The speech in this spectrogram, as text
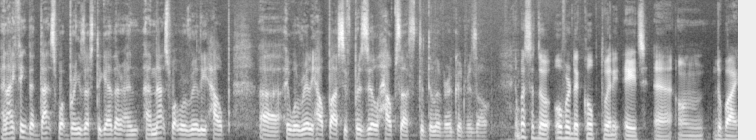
And I think that that's what brings us together, and, and that's what will really help. Uh, it will really help us if Brazil helps us to deliver a good result. Ambassador, over the COP28 uh, on Dubai,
